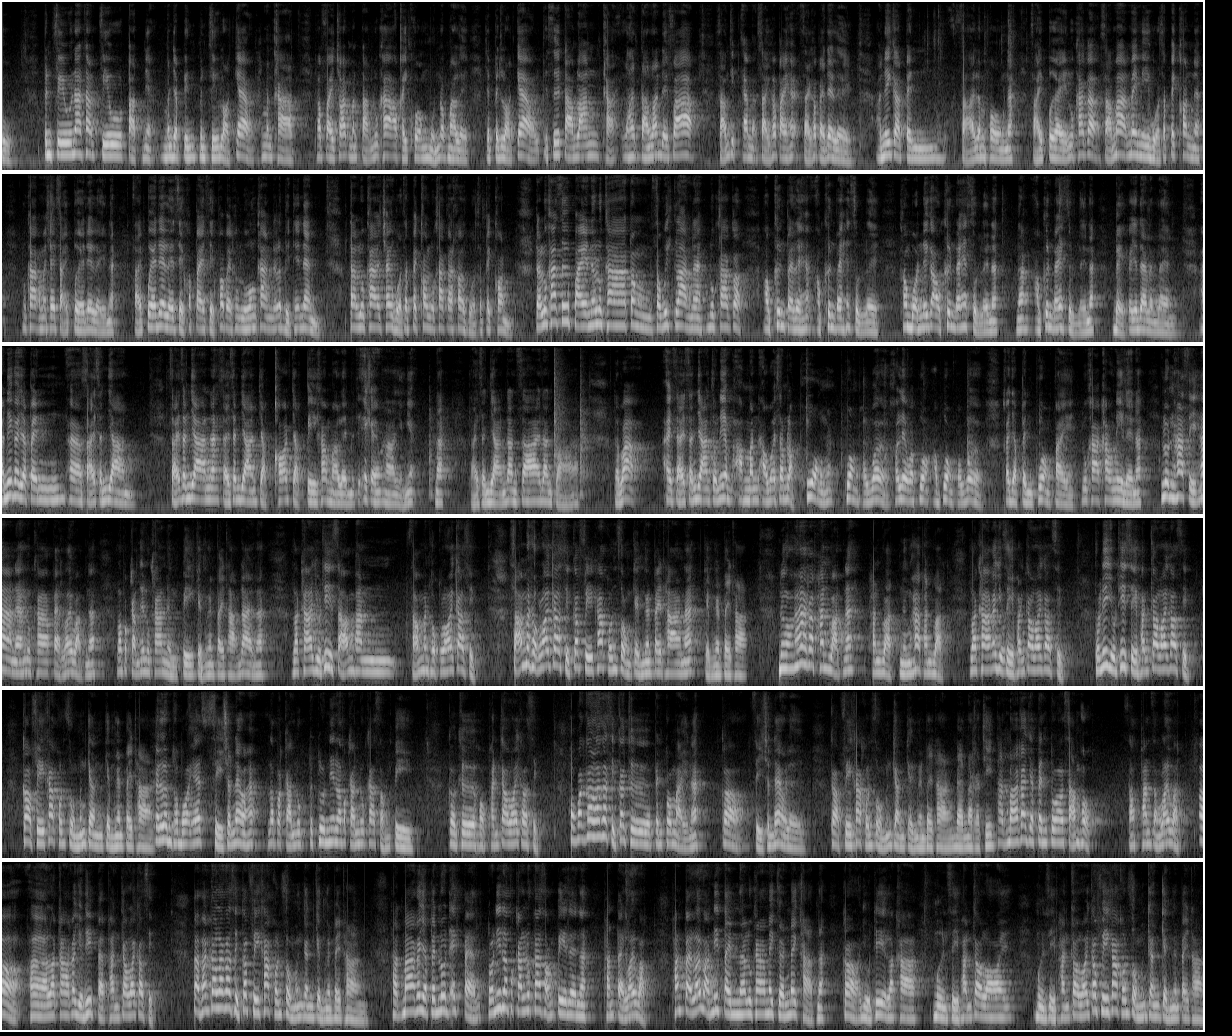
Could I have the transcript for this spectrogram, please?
เป็นฟิลนะถ้าฟิลตัดเนี่ยมันจะเป็นเป็นฟิลหลอดแก้ว ถ้ามันขาด ถ้าไฟช็อตมันตัดลูกค้าเอาไขควงหมุนออกมาเลย จะเป็นหลอดแก้ว ไปซื้อตามร้านขายร้านตามร้านไฟฟ้า 30 แอมป์ใส่เข้าไปฮะใส่เข้าไปได้เลย อันนี้ก็เป็นสายลำโพงนะ สายเปลือยลูกค้าก็สามารถไม่มีหัวสเปคคอนนะลูกค้าก็ไม่ใช้สายเปลือยได้เลยนะสายเปลือยได้เลยเสียบเข้าไปเสียบเข้าไปข้างรูข้างๆแล้วบิดให้แน่น ถ้าลูกค้าใช้หัวสเปคคอนลูกค้าก็เข้าหัวสเปคคอน แต่ลูกค้าซื้อไปนะลูกค้าต้องสวิตช์ล่างนะลูกค้าก็เอาขึ้นไปเลยฮะเอาขึ้นไปให้สุดเลย ข้างบนนี่ก็เอาขึ้นไปให้สุดเลยนะนะเอาขึ้นไปให้สุดเลยนะเบรกก็จะได้แรงๆอันนี้ก็จะเป็นสายสัญญาณ สายสัญญาณนะสายสัญญาณจากคอร์สจากปีเข้ามาเลยมันจะ XLR อย่างเงี้ยนะสายสัญญาณด้านซ้ายด้านขวา แต่ว่าไอสายสัญญาณตัวนี้มันเอาไว้สำหรับพ่วงนะพ่วง power เขาเรียกว่าพ่วงเอาพ่วง power ก็จะเป็นพ่วงไปลูกค้าเข้านี่เลยนะ รุ่น 545 นะ ลูกค้า 800 วัตต์นะรับประกันให้ลูกค้า 1 ปีเก็บเงินปลายทางได้นะ ราคาอยู่ที่ 3,000 3,690 3,690 ก็ฟรีค่าขนส่งเก็บเงินปลายทางนะ เก็บเงินปลายทาง165ก็พันวัตต์นะพันวัตต์15,000 วัตต์ราคาก็อยู่ 4,990 ตัวนี้อยู่ที่ 4,990 ก็ฟรีค่าขนส่งเหมือนกันเก็บเงินปลายทางเป็นรุ่น Turbo S 4 Channel ฮะรับประกันลูกรุ่นนี้รับประกันลูกค้า 2 ปี ก็คือ 6,990 6,990 ก็คือเป็นตัวใหม่นะ ก็4 Channel เลยก็ฟรีค่าขนส่งเหมือนกันเก็บเงินปลายทางแบรนด์นากาชิถัดมาก็จะเป็นตัว 36 3,200 วัตต์ก็ราคาก็อยู่ที่ 8,990 8,990 ก็ฟรีค่าขนส่งเหมือนกันเก็บเงินปลายทาง ถัดมาก็จะเป็นรุ่น X8 ตัวนี้รับประกันลูกค้า 2 ปีเลยนะ 1,800 วัตต์ พันแปดร้อยบาทนี่เต็มนะลูกค้าไม่เกินไม่ขาดนะ ก็อยู่ที่ราคา 14,900 14,900ก็ฟรีค่าขนส่งเหมือนกันเก็บเงินปลายทาง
